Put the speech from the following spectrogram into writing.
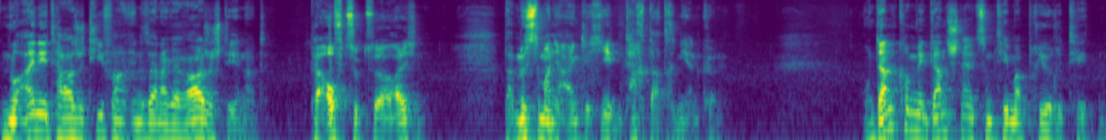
nur eine Etage tiefer in seiner Garage stehen hat, per Aufzug zu erreichen, da müsste man ja eigentlich jeden Tag da trainieren können. Und dann kommen wir ganz schnell zum Thema Prioritäten.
